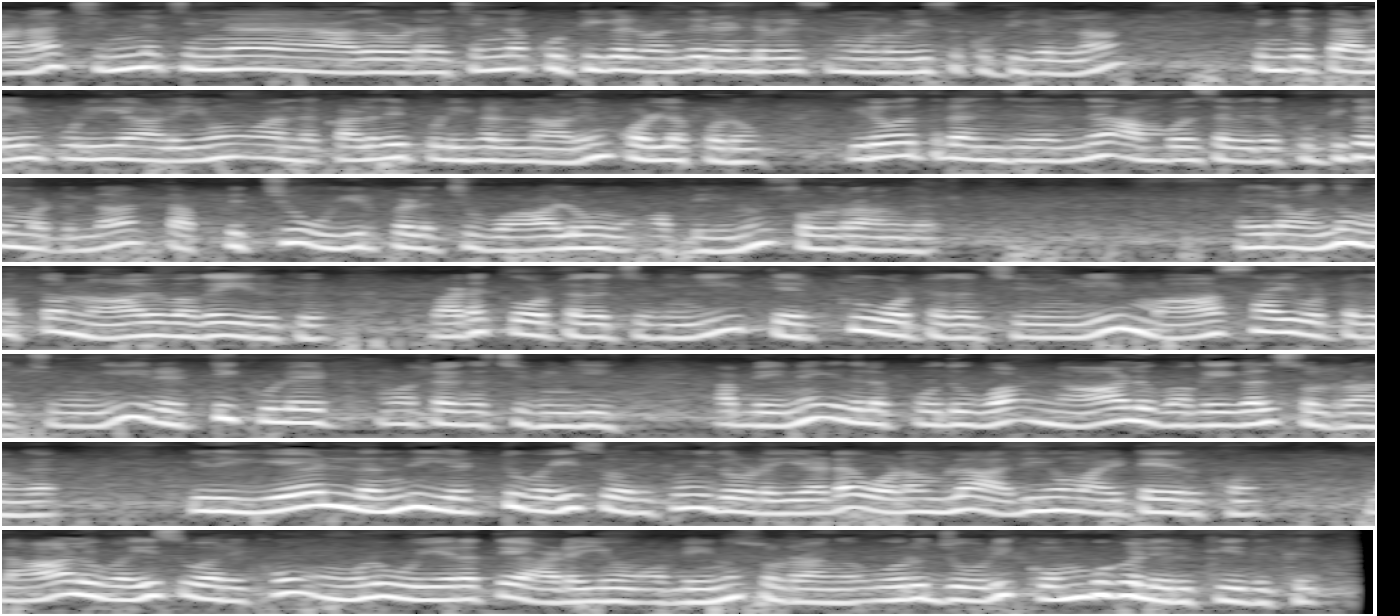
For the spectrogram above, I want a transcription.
ஆனால் சின்ன சின்ன அதோட சின்ன குட்டிகள் வந்து ரெண்டு வயசு மூணு வயசு குட்டிகள்லாம் சிங்கத்தாலையும் புலியாலையும் அந்த கழுதை புலிகள்னாலையும் கொல்லப்படும். இருபத்தஞ்சிலேருந்து ஐம்பது சதவீத குட்டிகள் மட்டும்தான் தப்பிச்சு உயிர் பிழைச்சி வாழும் அப்படின்னு சொல்கிறாங்க இதில் வந்து மொத்தம் நாலு வகை இருக்குது வடக்கு ஒட்டகச்சிவிங்கி தெற்கு ஒட்டகச்சிவிங்கி மாசாய் ஒட்டகச்சிவிங்கி ரெட்டிகுலேட் ஒட்டகச்சிவிங்கி அப்படின்னு இதில் பொதுவாக நாலு வகைகள் சொல்கிறாங்க இது ஏழுலேருந்து எட்டு வயசு வரைக்கும் இதோட எடை உடம்புல அதிகமாயிட்டே இருக்கும். நாலு வயசு வரைக்கும் முழு உயரத்தை அடையும் அப்படின்னு சொல்கிறாங்க ஒரு ஜோடி கொம்புகள் இருக்குது இதுக்கு.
